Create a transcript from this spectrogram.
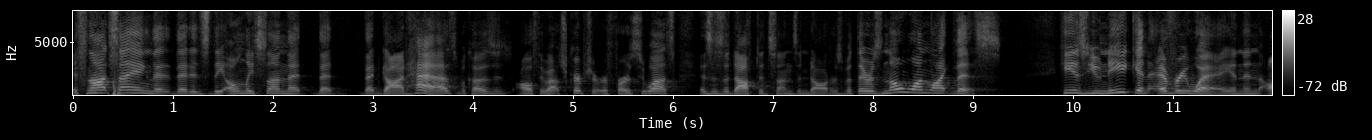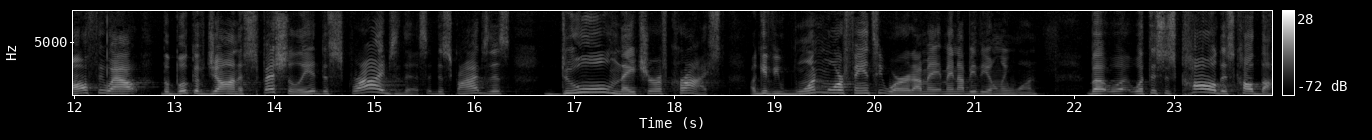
It's not saying that, that it's the only son that, that, that God has, because all throughout Scripture it refers to us as his adopted sons and daughters. But there is no one like this. He is unique in every way. And then all throughout the book of John, especially, it describes this. It describes this dual nature of Christ. I'll give you one more fancy word. I may, it may not be the only one. But what, what this is called is called the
